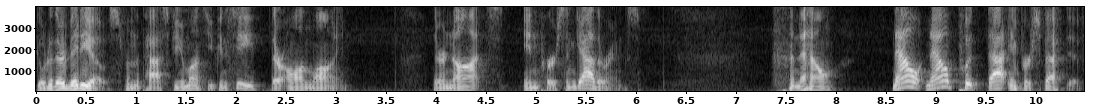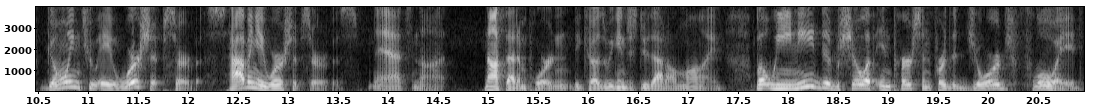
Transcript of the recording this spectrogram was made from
Go to their videos from the past few months. You can see they're online, they're not in person gatherings. now, now, now put that in perspective. Going to a worship service, having a worship service, it's not not that important because we can just do that online. But we need to show up in person for the George Floyd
